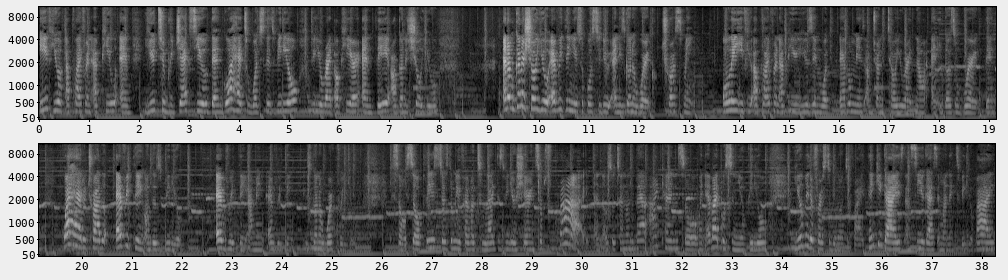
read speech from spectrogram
If you have applied for an appeal and youtube rejects you then go ahead to watch this video video right up here and they are gonna show you. And i'm gonna show you everything you're supposed to do and it's gonna work. Trust me only if you apply for an appeal using whatever means i'm trying to tell you right now and it doesn't work then go ahead and try the, everything on this video. Everything i mean everything is gonna work for you. So so please just do me a favor to like this video share and subscribe. And also turn on the bell icon so whenever i post a new video you'll be the first to be notified. Thank you guys and see you guys in my next video. Bye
